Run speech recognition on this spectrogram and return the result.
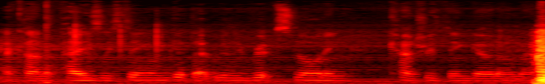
That kind of Paisley thing, get that really rip snorting country thing going on there.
